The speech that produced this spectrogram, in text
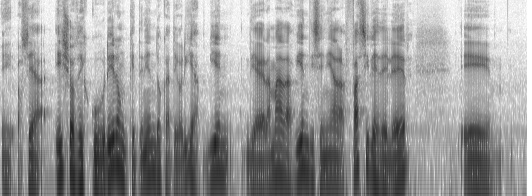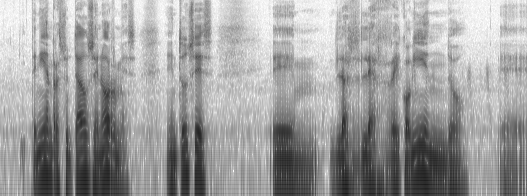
Eh, o sea, ellos descubrieron que teniendo categorías bien diagramadas, bien diseñadas, fáciles de leer, eh, tenían resultados enormes. Entonces, em, les recomiendo eh,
